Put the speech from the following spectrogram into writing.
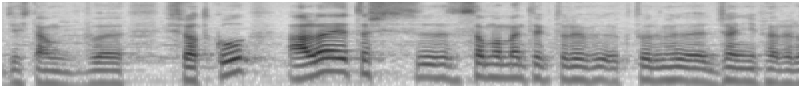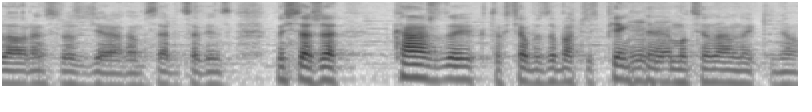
gdzieś tam w środku, ale też są momenty, który, w którym Jennifer Lawrence rozdziera nam serce, więc myślę, że każdy, kto chciałby zobaczyć piękne, Mhm. emocjonalne kino,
